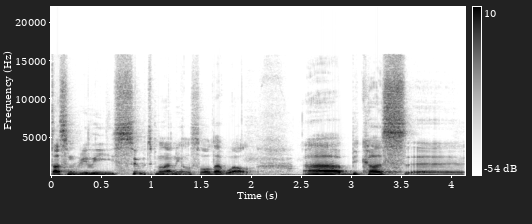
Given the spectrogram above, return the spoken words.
doesn't really suit millennials all that well. Uh, because uh,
